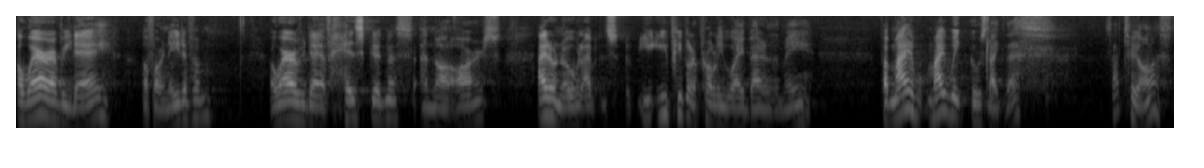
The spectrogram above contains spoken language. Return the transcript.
Aware every day of our need of Him, aware every day of His goodness and not ours. I don't know, but you, you people are probably way better than me. But my, my week goes like this. Is that too honest?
